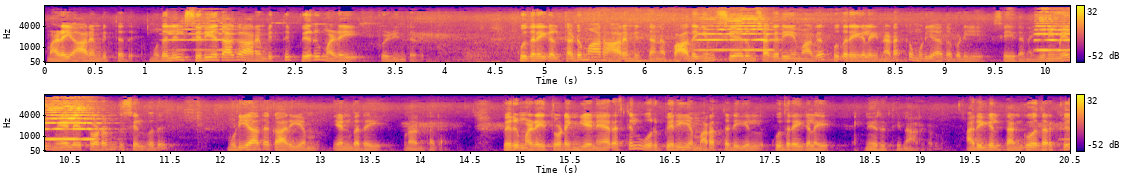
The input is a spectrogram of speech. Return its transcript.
மழை ஆரம்பித்தது. முதலில் சிறியதாக ஆரம்பித்து பெருமழை பொழிந்தது. குதிரைகள் தடுமாற ஆரம்பித்தன. பாதையும் சேரும் சகதியுமாக குதிரைகளை நடக்க முடியாதபடி செய்தன. இனிமேல் மேலே தொடர்ந்து செல்வது முடியாத காரியம் என்பதை உணர்ந்தன. பெருமழை தொடங்கிய நேரத்தில் ஒரு பெரிய மரத்தடியில் குதிரைகளை நிறுத்தினார்கள். அருகில் தங்குவதற்கு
